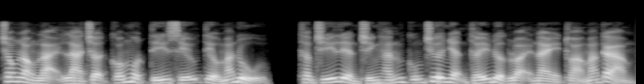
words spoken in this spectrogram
trong lòng lại là chợt có một tí xíu tiểu mãn đủ, thậm chí liền chính hắn cũng chưa nhận thấy được loại này thỏa mãn cảm.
